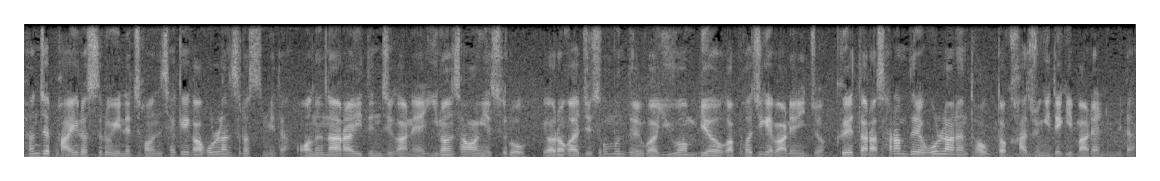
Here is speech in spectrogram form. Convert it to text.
현재 바이러스로 인해 전 세계가 혼란스럽습니다. 어느 나라이든지 간에 이런 상황일수록 여러 가지 소문들과 유언비어가 퍼지게 마련이죠. 그에 따라 사람들의 혼란은 더욱더 가중이 되기 마련입니다.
